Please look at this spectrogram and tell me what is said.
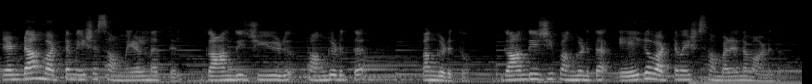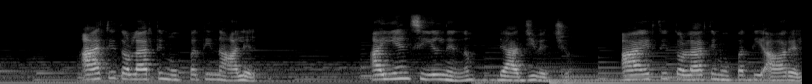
രണ്ടാം വട്ടമേശ സമ്മേളനത്തിൽ ഗാന്ധിജിയുടെ പങ്കെടുത്ത് പങ്കെടുത്തു. ഗാന്ധിജി പങ്കെടുത്ത ഏക വട്ടമേശ സമ്മേളനമാണിത്. ആയിരത്തി തൊള്ളായിരത്തി മുപ്പത്തിനാലിൽ ഐ എൻ സിയിൽ നിന്നും രാജിവെച്ചു. ആയിരത്തി തൊള്ളായിരത്തി മുപ്പത്തി ആറിൽ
